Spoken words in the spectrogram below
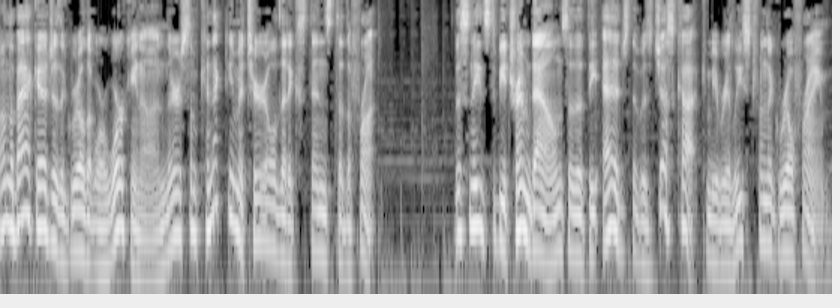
On the back edge of the grill that we're working on, there's some connecting material that extends to the front. This needs to be trimmed down so that the edge that was just cut can be released from the grill frame.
